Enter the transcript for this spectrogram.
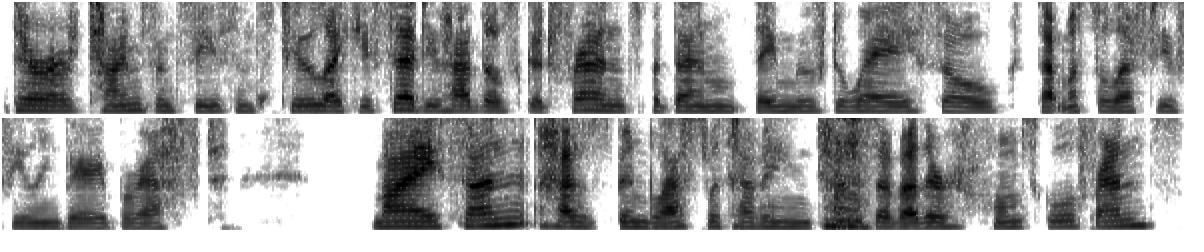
there are times and seasons too like you said you had those good friends but then they moved away so that must have left you feeling very bereft. My son has been blessed with having mm-hmm. tons mm. of other homeschool friends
